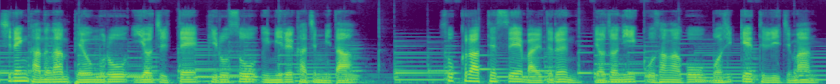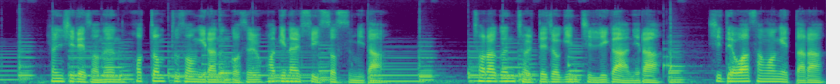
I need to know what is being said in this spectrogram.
실행 가능한 배움으로 이어질 때 비로소 의미를 가집니다. 소크라테스의 말들은 여전히 고상하고 멋있게 들리지만 현실에서는 허점투성이라는 것을 확인할 수 있었습니다. 철학은 절대적인 진리가 아니라 시대와 상황에 따라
